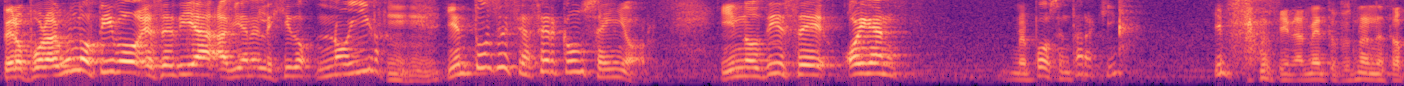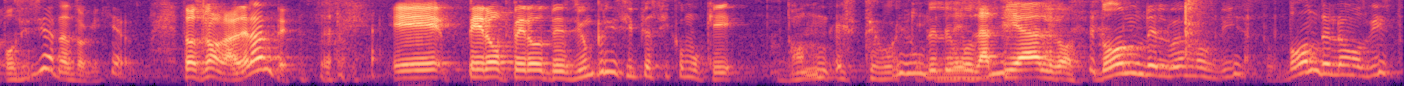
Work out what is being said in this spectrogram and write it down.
Pero por algún motivo ese día habían elegido no ir. Uh -huh. Y entonces se acerca un señor y nos dice, oigan, ¿me puedo sentar aquí? Y pues, finalmente, pues no es nuestra posición, es lo que quiero. Entonces, no, adelante. Eh, pero, pero desde un principio así como que, ¿dónde, este güey, dónde lo hemos visto? algo. ¿Dónde lo hemos visto? ¿Dónde lo hemos visto?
